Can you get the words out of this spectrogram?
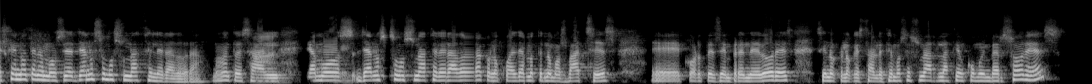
es que no tenemos, ya, no somos una aceleradora, ¿no? Entonces, al, ah, ya no somos una aceleradora, con lo cual ya no tenemos baches, eh, cortes de emprendedores, sino que lo que establecemos es una relación como inversores.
